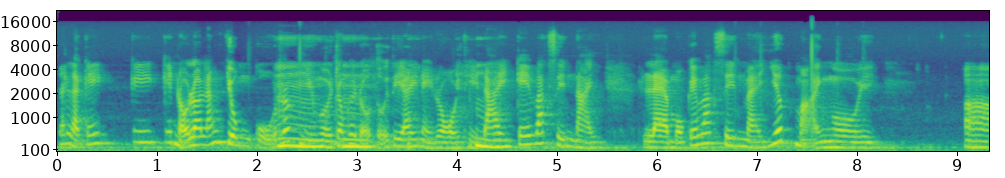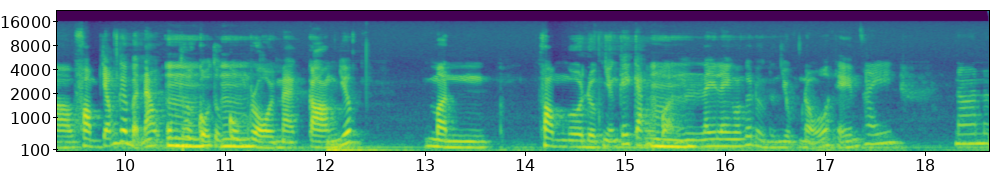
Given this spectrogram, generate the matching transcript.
đó là cái cái cái nỗi lo lắng chung của rất Ừ, nhiều người trong cái ừ. độ tuổi TA này rồi thì Ừ. đây cái vaccine này là một cái vaccine mà giúp mọi người ờ, phòng chống cái bệnh ung ung thư Ừ, cổ tử ừ. cung rồi mà còn giúp mình phòng ngừa được những cái căn Ừ. bệnh lây lan qua cái đường tình dục nữa thì em thấy nó nó,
